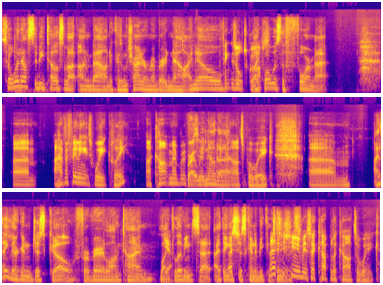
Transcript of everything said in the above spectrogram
So what else did he tell us about Unbound? Because I'm trying to remember it now. I know. I think there's autographs. like what was the format? Um, I have a feeling it's weekly. I can't remember if Right, we know that. cards per week. Um, I think they're going to just go for a very long time, like Yeah. living set. I think Let's- it's just going to be continuous. let's assume it's a couple of cards a week,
